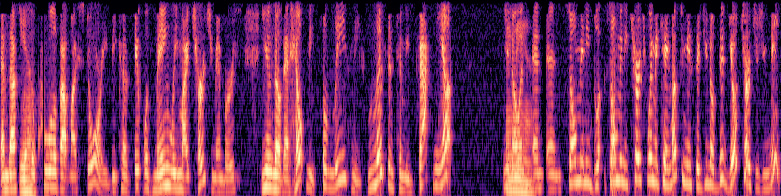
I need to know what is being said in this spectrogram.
And that's what's Yeah. so cool about my story because it was mainly my church members, you know, that helped me, believe me, listen to me, back me up. You know, and, and and so many bl- so many church women came up to me and said, you know, this, your church is unique.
